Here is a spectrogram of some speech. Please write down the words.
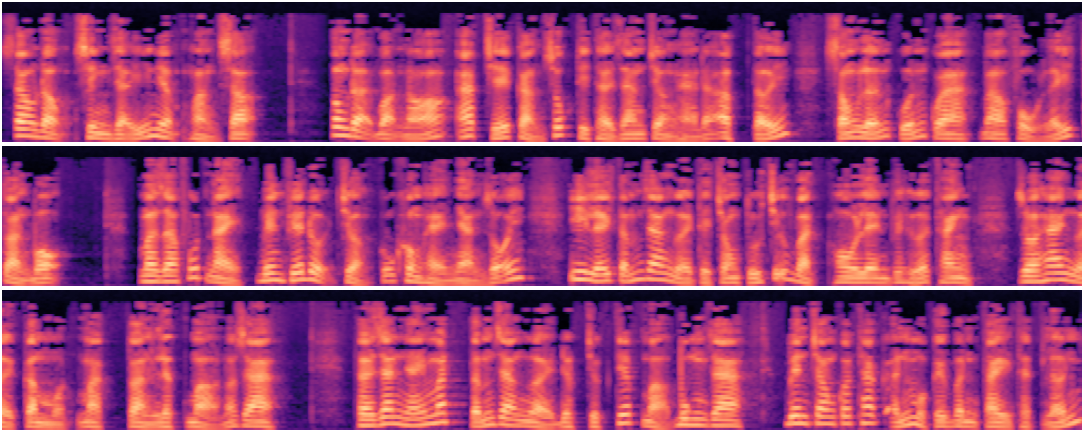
sao động sinh ra ý niệm hoảng sợ. Không đợi bọn nó áp chế cảm xúc thì thời gian trường hà đã ập tới, sóng lớn cuốn qua, bao phủ lấy toàn bộ. Mà giờ phút này, bên phía đội trưởng cũng không hề nhàn rỗi, y lấy tấm da người từ trong túi chữ vật hô lên với hứa thanh, rồi hai người cầm một mặt toàn lực mở nó ra. Thời gian nháy mắt tấm da người được trực tiếp mở bung ra, bên trong có thác ấn một cái vân tay thật lớn.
